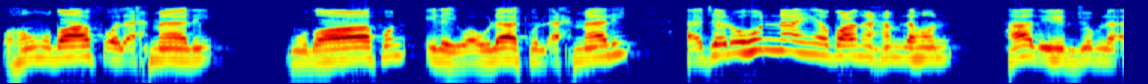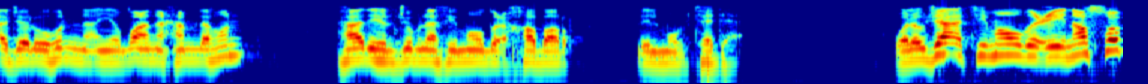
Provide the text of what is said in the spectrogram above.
وهو مضاف والأحمال مضاف إليه وأولاة الأحمال أجلهن أن يضعن حملهن. هذه الجملة أجلهن أن يضعن حملهن. هذه الجملة في موضع خبر للمبتدأ. ولو جاءت في موضع نصب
